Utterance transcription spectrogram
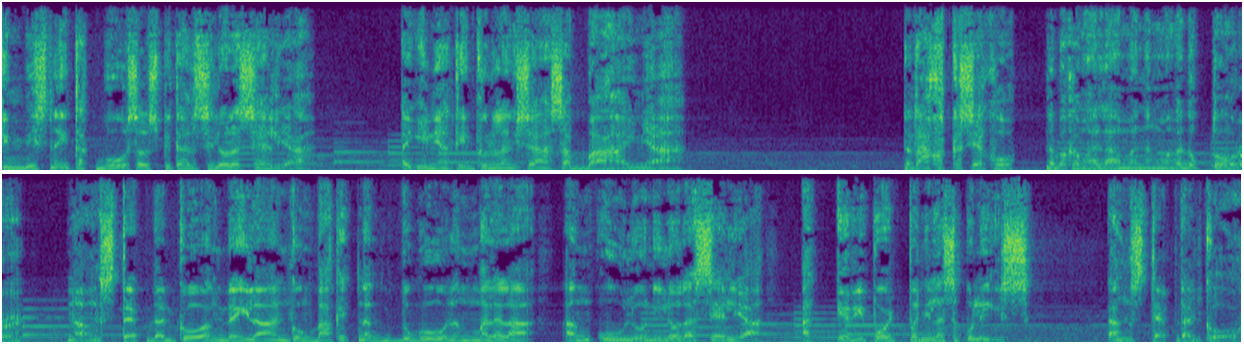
Imbis na itakbo sa ospital si Lola Celia, ay iniatid ko na lang siya sa bahay niya. Natakot kasi ako na baka malaman ng mga doktor na ang stepdad ko ang dahilan kung bakit nagdugo ng malala ang ulo ni Lola Celia at i-report pa nila sa pulis ang stepdad ko.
